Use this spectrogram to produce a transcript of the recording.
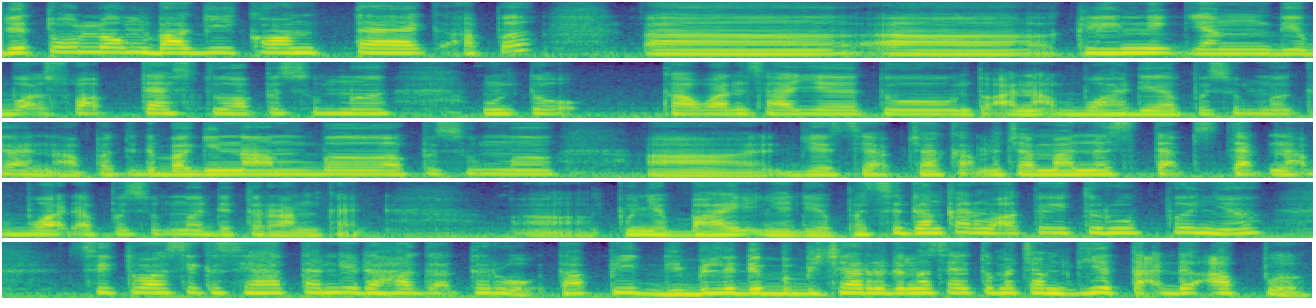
dia tolong bagi kontak apa uh, uh, klinik yang dia buat swab test tu apa semua untuk kawan saya tu untuk anak buah dia apa semua kan apa tu dia bagi number apa semua ha, dia siap cakap macam mana step-step nak buat apa semua dia terangkan uh, punya baiknya dia. Sedangkan waktu itu rupanya situasi kesihatan dia dah agak teruk. Tapi di, bila dia berbicara dengan saya tu macam dia tak ada apa.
